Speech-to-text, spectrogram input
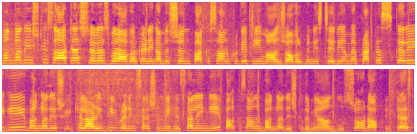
बांग्लादेश के साथ टेस्ट सीरीज़ बराबर करने का मिशन, पाकिस्तान क्रिकेट टीम आज रावलपिंडी स्टेडियम में प्रैक्टिस करेगी। बांग्लादेश के खिलाड़ी भी ट्रेनिंग सेशन में हिस्सा लेंगे। पाकिस्तान और बांग्लादेश के दरमियान दूसरा और आखिरी टेस्ट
